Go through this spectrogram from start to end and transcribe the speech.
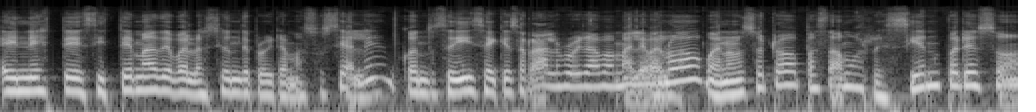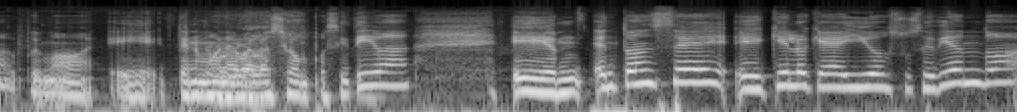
en este sistema de evaluación de programas sociales, cuando se dice que cerrar los programas mal evaluados, bueno, nosotros pasamos recién por eso, fuimos, eh, tenemos una evaluación positiva. Eh, entonces, eh, ¿qué es lo que ha ido sucediendo?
